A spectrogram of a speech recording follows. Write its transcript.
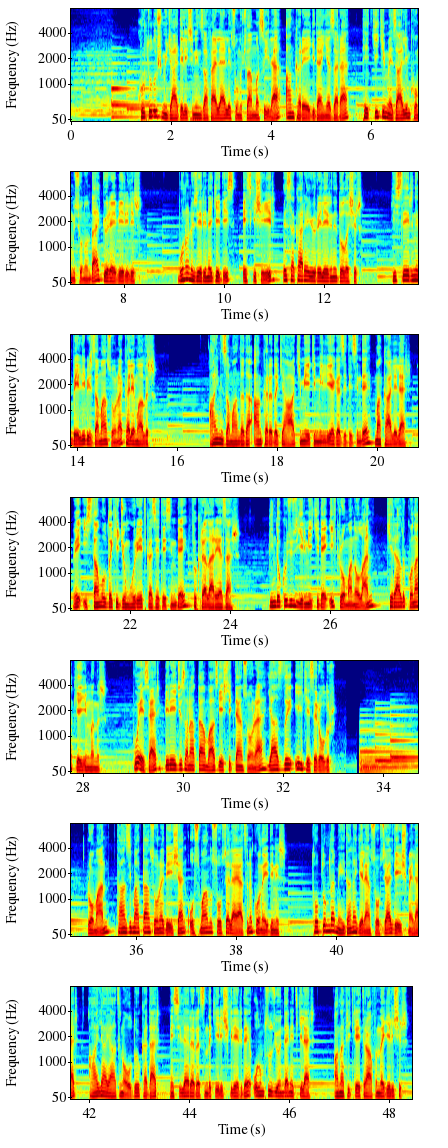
Kurtuluş mücadelesinin zaferlerle sonuçlanmasıyla Ankara'ya giden yazara Tetkiki Mezalim Komisyonu'nda görev verilir. Bunun üzerine Gediz, Eskişehir ve Sakarya yörelerini dolaşır. Hislerini belli bir zaman sonra kaleme alır. Aynı zamanda da Ankara'daki Hakimiyeti Milliye gazetesinde makaleler ve İstanbul'daki Cumhuriyet gazetesinde fıkralar yazar. 1922'de ilk romanı olan Kiralık Konak yayınlanır. Bu eser bireyci sanattan vazgeçtikten sonra yazdığı ilk eseri olur. Roman, Tanzimat'tan sonra değişen Osmanlı sosyal hayatını konu edinir. Toplumda meydana gelen sosyal değişmeler, aile hayatını olduğu kadar nesiller arasındaki ilişkileri de olumsuz yönden etkiler. Ana fikri etrafında gelişir.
